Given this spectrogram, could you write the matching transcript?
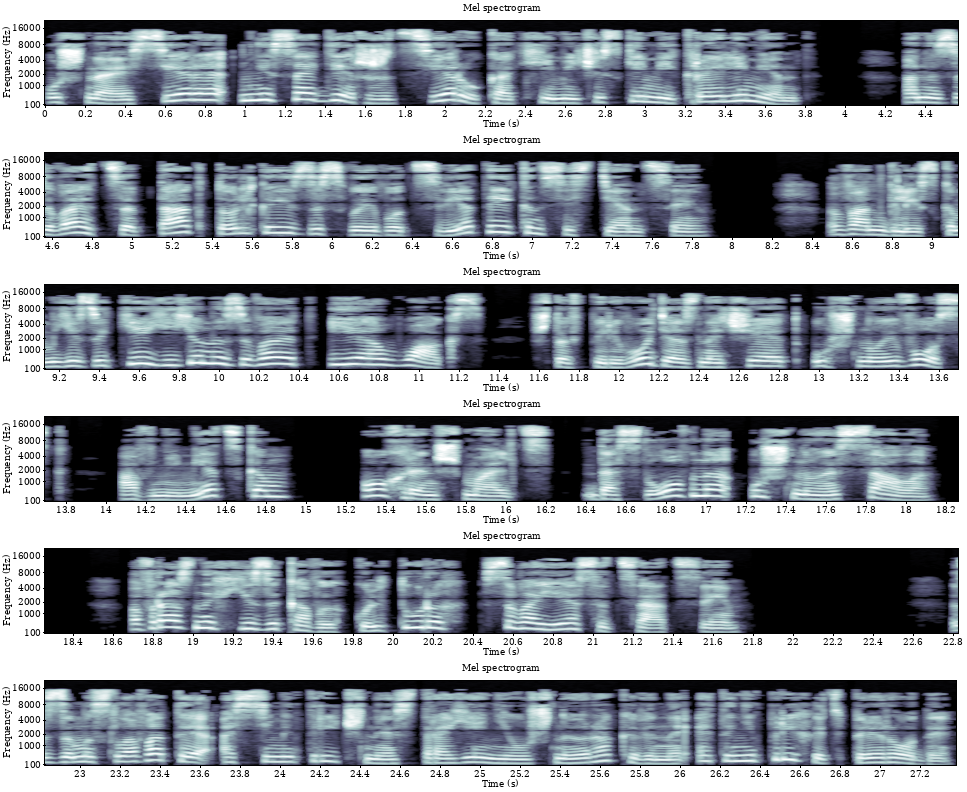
Ушная сера не содержит серу как химический микроэлемент, а называется так только из-за своего цвета и консистенции. В английском языке ее называют earwax, что в переводе означает «ушной воск», а в немецком Охреншмальц, дословно ушное сало. В разных языковых культурах свои ассоциации. Замысловатое асимметричное строение ушной раковины — это не прихоть природы.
